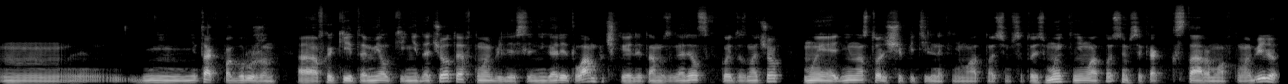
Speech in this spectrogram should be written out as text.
не, не так погружен в какие-то мелкие недочеты автомобиля, если не горит лампочка или там загорелся какой-то значок, мы не настолько щепетильно к нему относимся. То есть мы к нему относимся как к старому автомобилю.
